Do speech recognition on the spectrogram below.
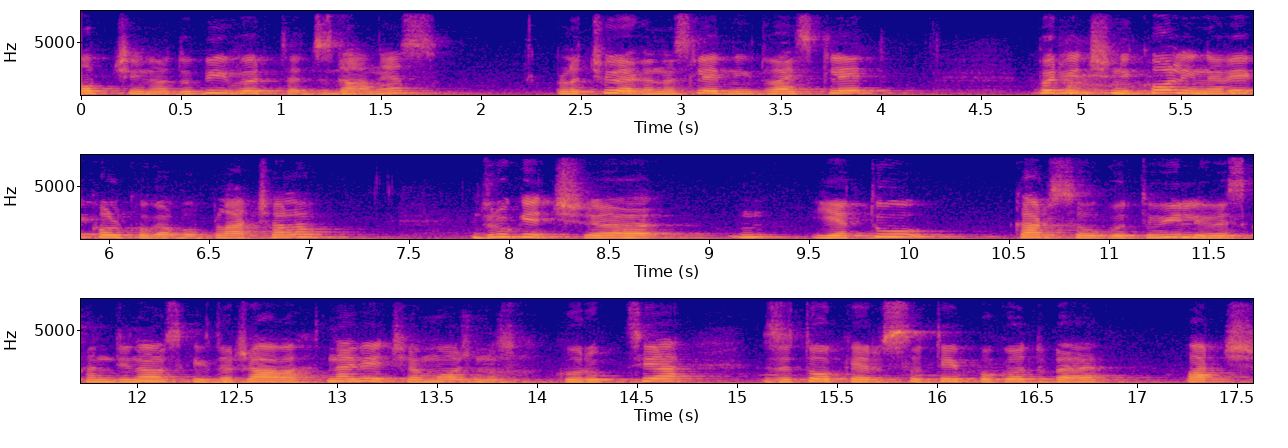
občina dobi vrtec danes, plačuje ga naslednjih 20 let, prvič nikoli ne ve, koliko ga bo plačala, drugič eh, je tu, kar so ugotovili v skandinavskih državah, največja možnost korupcije, zato ker so te pogodbe pač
